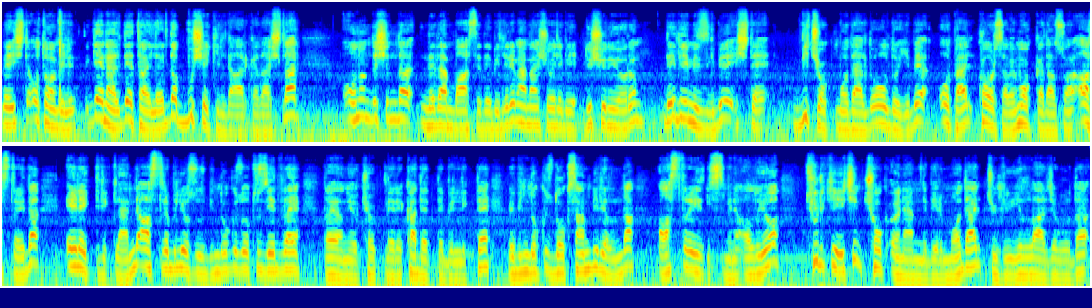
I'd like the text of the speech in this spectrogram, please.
ve işte otomobilin genel detayları da bu şekilde arkadaşlar. Onun dışında neden bahsedebilirim? Hemen şöyle bir düşünüyorum. Dediğimiz gibi işte birçok modelde olduğu gibi Opel Corsa ve Mokka'dan sonra Astra'yı da elektriklendi. Astra biliyorsunuz 1937'de dayanıyor kökleri Kadet'le birlikte ve 1991 yılında Astra ismini alıyor. Türkiye için çok önemli bir model. Çünkü yıllarca burada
